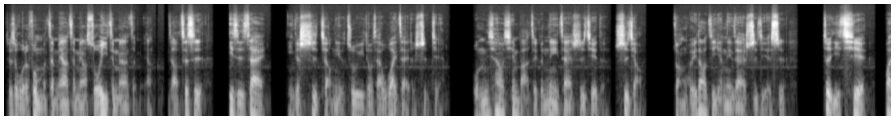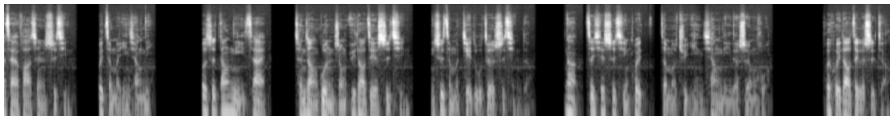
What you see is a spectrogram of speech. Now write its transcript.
就是我的父母怎么样怎么样，所以怎么样怎么样。你知道，这是一直在你的视角、你的注意都在外在的世界。我们要先把这个内在世界的视角转回到自己的内在的世界，是这一切外在发生的事情会怎么影响你，或者是当你在成长的过程中遇到这些事情，你是怎么解读这个事情的？那这些事情会怎么去影响你的生活？会回到这个视角，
